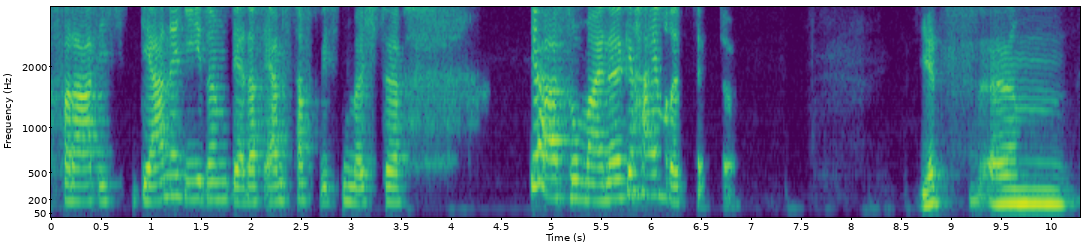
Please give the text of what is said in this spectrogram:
verrate ich gerne jedem, der das ernsthaft wissen möchte, ja, so meine Geheimrezepte. Jetzt ähm,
